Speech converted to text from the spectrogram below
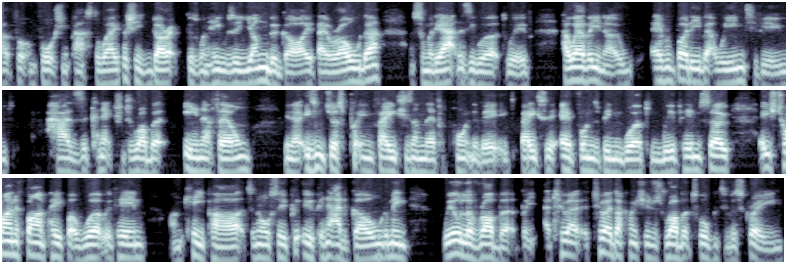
uh, unfortunately passed away, especially directors when he was a younger guy, they were older, and some of the actors he worked with. However, you know, everybody that we interviewed has a connection to Robert in a film. You know, isn't just putting faces on there for point of it. It's basically everyone's been working with him. So it's trying to find people that work with him on key parts and also who can add gold. I mean, we all love Robert, but a two hour, two hour documentary just Robert talking to the screen,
